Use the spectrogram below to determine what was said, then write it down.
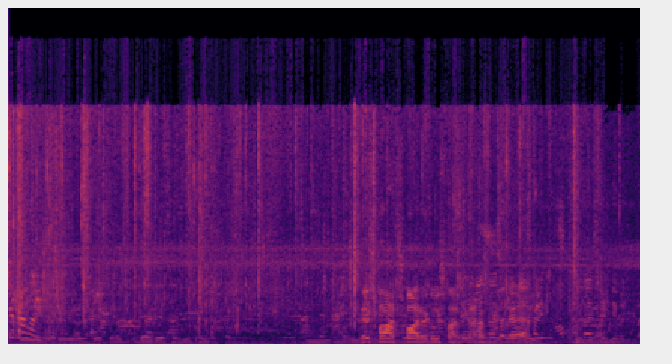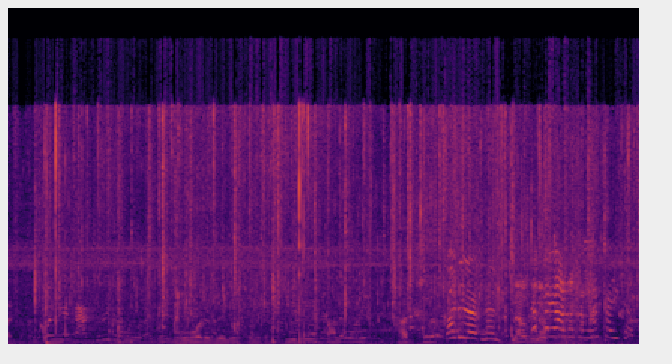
কি নাও হ্যাঁ এই সাইডে নাও কাজ দেও ছাড়ি দাও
